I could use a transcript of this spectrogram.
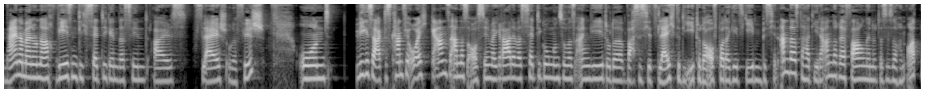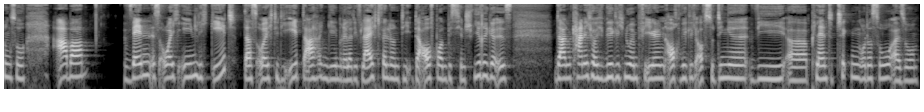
meiner Meinung nach wesentlich sättigender sind als Fleisch oder Fisch. Und wie gesagt, das kann für euch ganz anders aussehen, weil gerade was Sättigung und sowas angeht oder was ist jetzt leichter, Diät oder Aufbau, da geht es jedem ein bisschen anders, da hat jeder andere Erfahrungen und das ist auch in Ordnung so. Aber wenn es euch ähnlich geht, dass euch die Diät dahingehend relativ leicht fällt und die, der Aufbau ein bisschen schwieriger ist, dann kann ich euch wirklich nur empfehlen, auch wirklich auf so Dinge wie äh, Planted Chicken oder so, also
